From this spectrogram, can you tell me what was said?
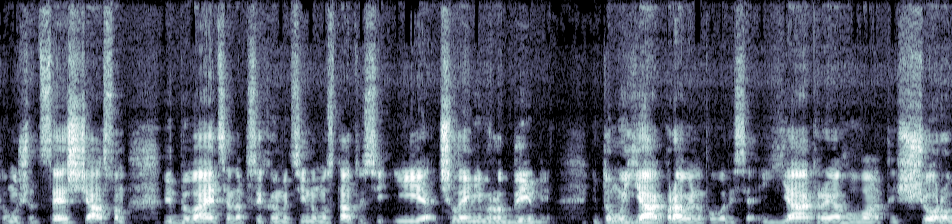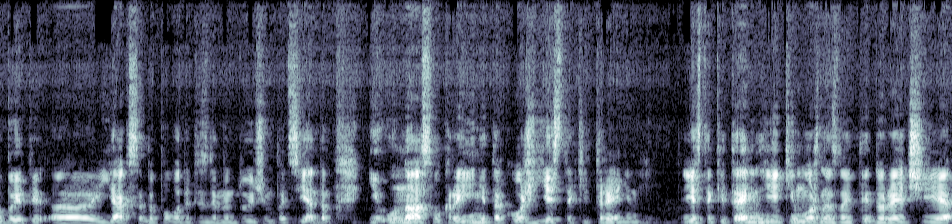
тому що це з часом відбивається на психоемоційному статусі і членів родини. І тому як правильно поводитися, як реагувати, що робити, е, як себе поводити з дементуючим пацієнтом. І у нас в Україні також є такі тренінги. Є такі тренінги, які можна знайти, до речі, е,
